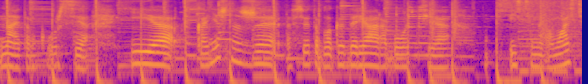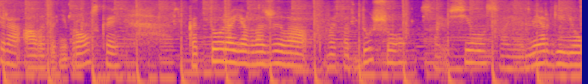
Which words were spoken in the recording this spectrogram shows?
на этом курсе. И, конечно же, все это благодаря работе истинного мастера Аллы Заднепровской, которая вложила в это душу, свою силу, свою энергию,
